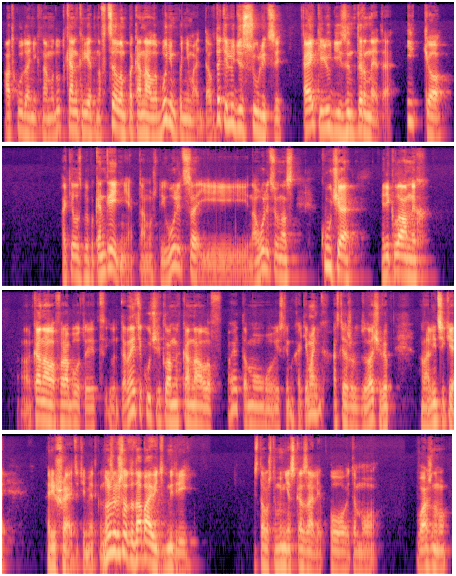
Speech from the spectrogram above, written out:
откуда они к нам идут конкретно. В целом по каналу будем понимать, да, вот эти люди с улицы, а эти люди из интернета. И чё? Хотелось бы поконкретнее, потому что и улица, и на улице у нас куча рекламных а, каналов работает, и в интернете куча рекламных каналов, поэтому если мы хотим о них отслеживать задачу веб-аналитики – решает эти метки. Нужно ли что-то добавить, Дмитрий, из того, что мы не сказали по этому важному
